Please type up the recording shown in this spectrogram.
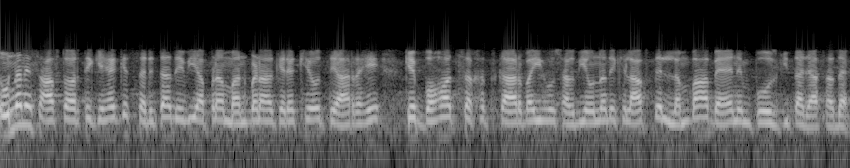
ਉਹਨਾਂ ਨੇ ਸਾਫ਼ ਤੌਰ ਤੇ ਕਿਹਾ ਕਿ ਸਰਿਤਾ ਦੇਵੀ ਆਪਣਾ ਮਨ ਬਣਾ ਕੇ ਰੱਖੇ ਉਹ ਤਿਆਰ ਰਹੇ ਕਿ ਬਹੁਤ ਸਖਤ ਕਾਰਵਾਈ ਹੋ ਸਕਦੀ ਹੈ ਉਹਨਾਂ ਦੇ ਖਿਲਾਫ ਤੇ ਲੰਬਾ ਬੈਨ ਇੰਪੋਜ਼ ਕੀਤਾ ਜਾ ਸਕਦਾ ਹੈ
